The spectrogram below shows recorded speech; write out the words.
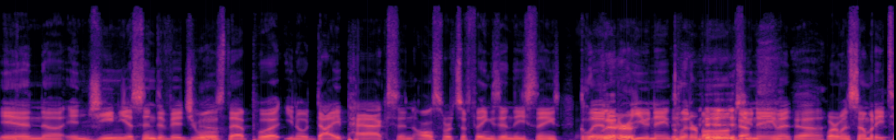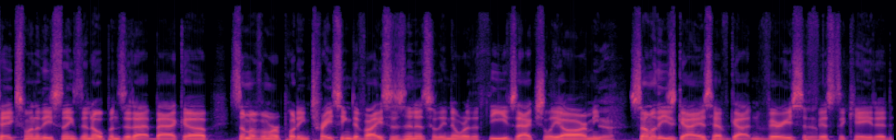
in uh, ingenious individuals that put you know dye packs and all sorts of things in these things, glitter, Glitter. you name glitter bombs, Yeah. you name it. Yeah. Where when somebody takes one of these things and opens it back up, some of them are putting tracing devices in it so they know where the thieves actually are. I mean, Yeah. some of these guys have gotten very sophisticated,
